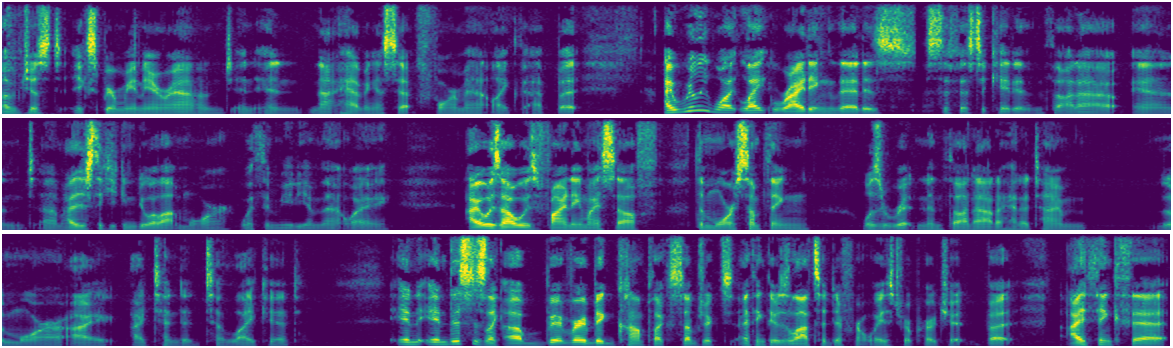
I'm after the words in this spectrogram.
of just experimenting around and, and not having a set format like that. But I really like writing that is sophisticated and thought out, and um, I just think you can do a lot more with the medium that way. I was always finding myself the more something was written and thought out ahead of time, the more I I tended to like it. And and this is like a very big complex subject. I think there's lots of different ways to approach it, but I think that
